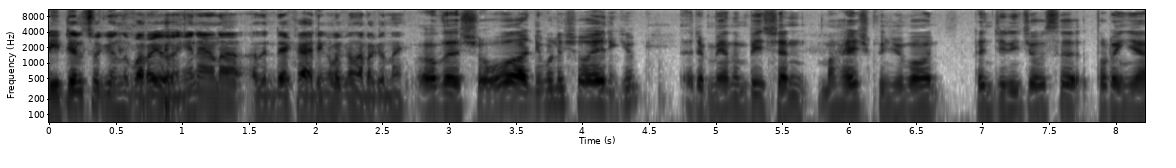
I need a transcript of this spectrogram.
ഡീറ്റെയിൽസ് ഒക്കെ ഒന്ന് പറയുമോ എങ്ങനെയാണ് അതിന്റെ കാര്യങ്ങളൊക്കെ നടക്കുന്നത് അതെ ഷോ അടിപൊളി ഷോ ആയിരിക്കും. രമ്യ നമ്പീശൻ മഹേഷ് കുഞ്ഞുമോൻ രഞ്ജിനി ജോസ് തുടങ്ങിയ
